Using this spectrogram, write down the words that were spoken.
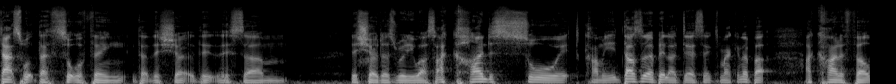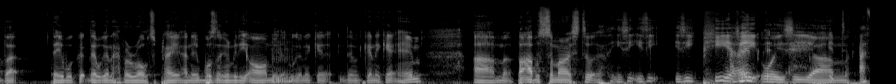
that's what that sort of thing that this show, this um, this show does really well. So I kind of saw it coming. It does look a bit like Deus Ex Machina, but I kind of felt that they were they were going to have a role to play, and it wasn't going to be the army that were going to get they were going to get him. Um, but Abu Samara is still is he is he is he PA or is he um it- th-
